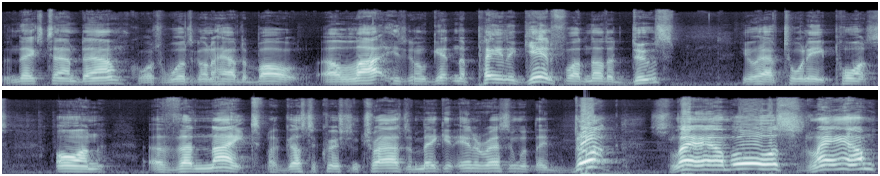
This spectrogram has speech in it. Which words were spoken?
The next time down, of course, Woods going to have the ball a lot. He's going to get in the paint again for another deuce. He'll have 28 points on the night. Augusta Christian tries to make it interesting with a dunk, slam, or slam,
